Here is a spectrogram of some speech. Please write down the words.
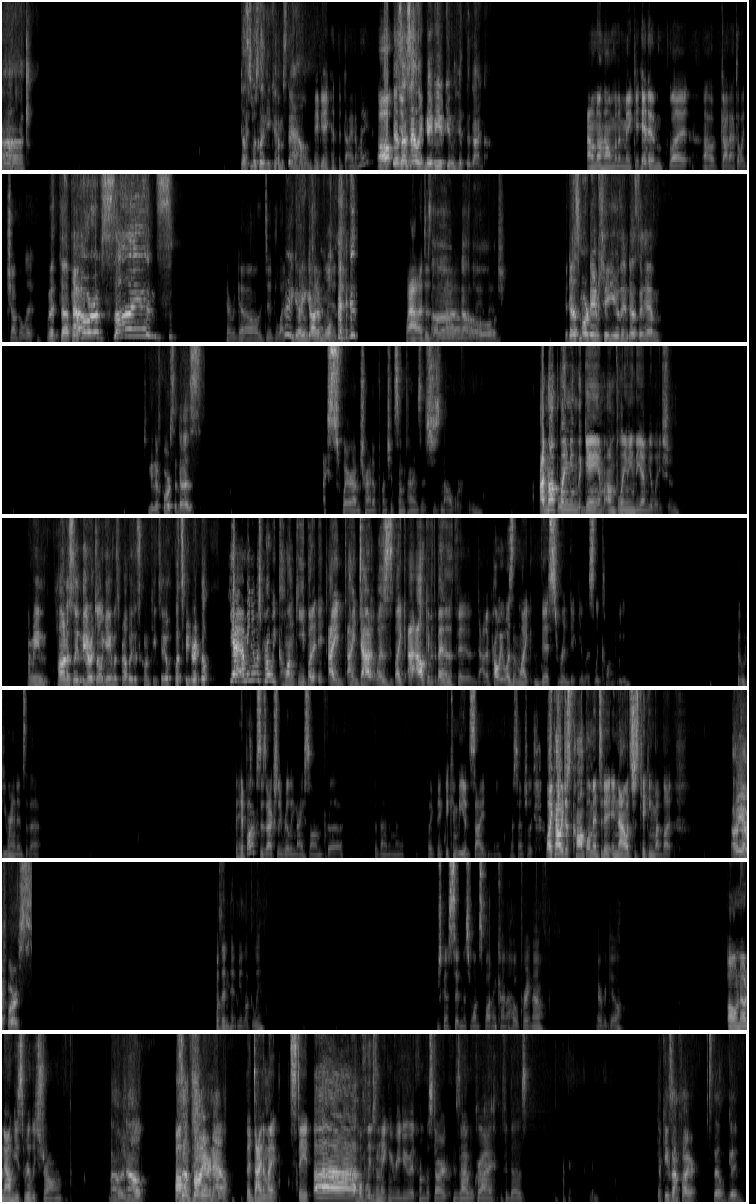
Huh. Doesn't look like he comes down. Maybe I hit the dynamite. Oh, Yeah, I was yep. gonna say like maybe you can hit the dino. I don't know how I'm gonna make it hit him, but oh god, I have to like juggle it. With the power of science. There we go. Did like There you go, you got him one. Wow, that does Oh, not a lot no. of damage. it does more damage to you than it does to him. I mean, of course it does. I swear I'm trying to punch it sometimes. It's just not working. I'm not blaming the game. I'm blaming the emulation. I mean, honestly, the original game was probably this clunky too. Let's be real. Yeah, I mean it was probably clunky, but it, I I doubt it was like I, I'll give it the benefit of the doubt. It probably wasn't like this ridiculously clunky. Ooh, he ran into that. The hitbox is actually really nice on the the dynamite. Like they, it can be inside me essentially. Like how I just complimented it, and now it's just kicking my butt. Oh yeah, of course. But didn't hit me, luckily. I'm just gonna sit in this one spot and kind of hope right now. There we go. Oh no, now he's really strong. Oh no, he's Oh, on fire now. the dynamite state. Ah, hopefully it doesn't make me redo it from the start because I will cry if it does. Look, he's on fire. Still good.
